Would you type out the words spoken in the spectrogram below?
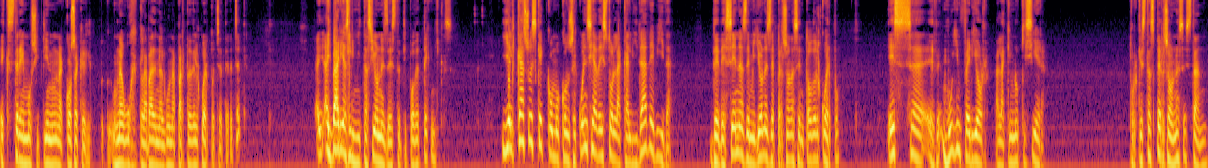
extremo si tiene una cosa que una aguja clavada en alguna parte del cuerpo, etcétera, etcétera. Hay, varias limitaciones de este tipo de técnicas. Y el caso es que como consecuencia de esto la calidad de vida de decenas de millones de personas en todo el cuerpo es eh, muy inferior a la que uno quisiera. Porque estas personas están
